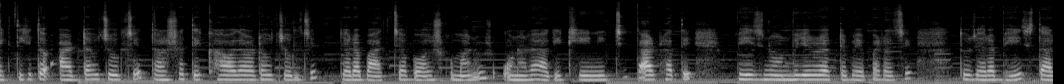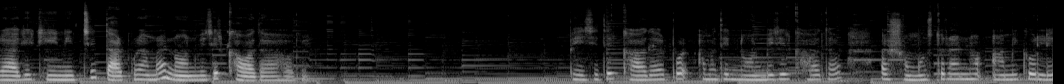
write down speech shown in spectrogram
একদিকে তো আড্ডাও চলছে, তার সাথে খাওয়া দাওয়াটাও চলছে। যারা বাচ্চা, বয়স্ক মানুষ, ওনারা আগে খেয়ে নিচ্ছে। তার সাথে ভেজ নন ভেজেরও একটা ব্যাপার আছে। তো যারা ভেজ তারা আগে খেয়ে নিচ্ছে, তারপরে আমরা নন ভেজের খাওয়া দাওয়া হবে। ভেজেদের খাওয়া দাওয়ার পর আমাদের নন ভেজের খাওয়া দাওয়া আর সমস্ত রান্না আমি করলে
